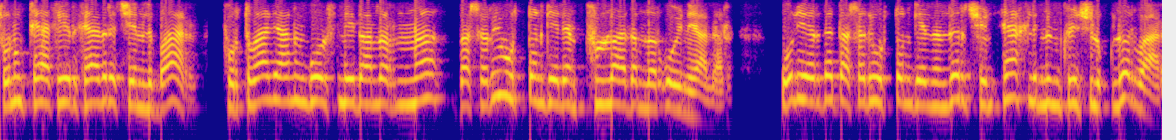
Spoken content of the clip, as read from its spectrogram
Şonuň täsiri häzire çenli bar. Portugaliýanyň golf meýdanlarynda daşary ýurtdan gelen pully adamlar oýnaýarlar. Ol ýerde daşary ýurtdan gelenler üçin ähli mümkinçilikler bar.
